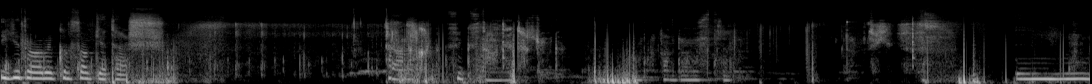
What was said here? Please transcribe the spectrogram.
İki tane kırsak yeter. Bir tane kırk, sekiz tane yeter çünkü. Ben buradan dönüştürelim. Hmm.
